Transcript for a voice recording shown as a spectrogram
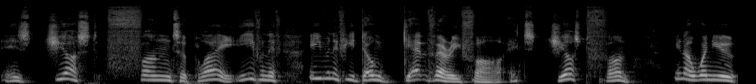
is just fun to play, even if even if you don't get very far. It's just fun. You know when you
